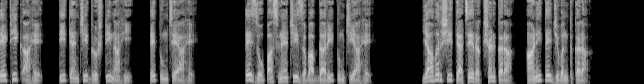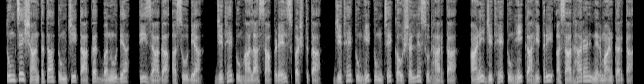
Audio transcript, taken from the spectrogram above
ते ठीक आहे ती त्यांची दृष्टी नाही ते तुमचे आहे. ते जोपासण्याची जबाबदारी तुमची आहे. यावर्षी त्याचे रक्षण करा आणि ते जिवंत करा. तुमचे शांतता तुमची ताकद बनू द्या ती जागा असू द्या जिथे तुम्हाला सापडेल स्पष्टता. जिथे तुम्ही तुमचे कौशल्य सुधारता आणि जिथे तुम्ही काहीतरी असाधारण निर्माण करता.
